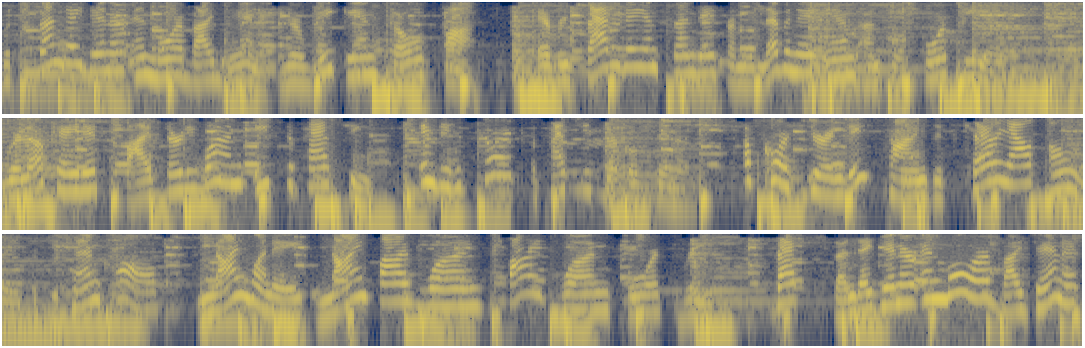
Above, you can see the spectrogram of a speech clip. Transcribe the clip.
with Sunday Dinner and More by Janet, your weekend soul spot. Every Saturday and Sunday from 11 a.m. until 4 p.m. We're located 531 East Apache in the historic Apache Circle Center. Of course, during these times, it's carry out only, but you can call 918-951-5143. That's Sunday Dinner and More by Janet.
